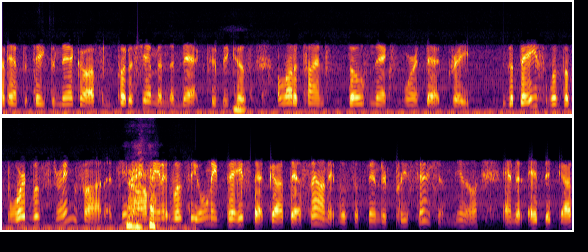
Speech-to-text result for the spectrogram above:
I'd have to take the neck off and put a shim in the neck, too, because a lot of times those necks weren't that great the bass was the board with strings on it. You know, I mean, it was the only bass that got that sound. It was the Fender Precision, you know, and it, it, it got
